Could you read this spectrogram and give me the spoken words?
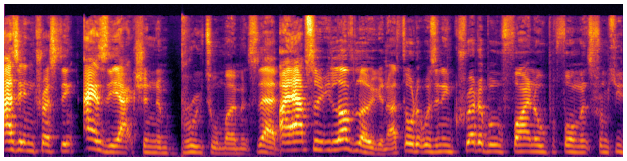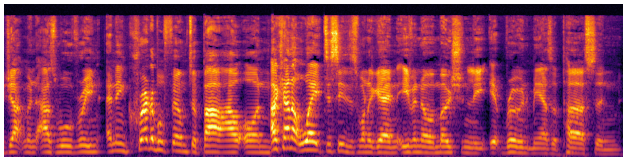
as interesting as the action and brutal moments there. I absolutely love Logan. I thought it was an incredible final performance from Hugh Jackman as Wolverine, an incredible film to bow out on. I cannot wait to see this one again, even though emotionally it ruined me as a person.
